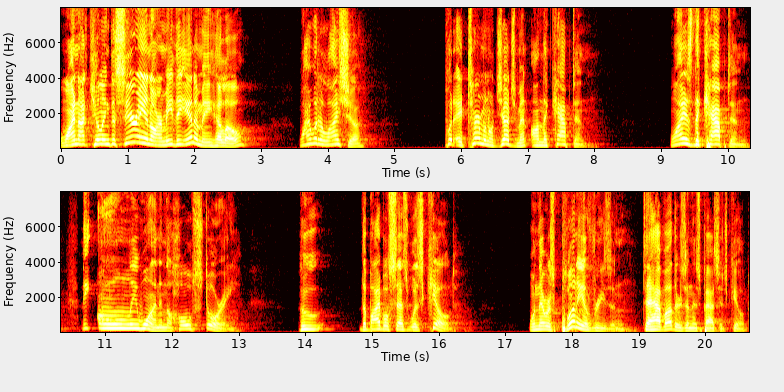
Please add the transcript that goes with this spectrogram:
Why not killing the Syrian army, the enemy? Hello. Why would Elisha put a terminal judgment on the captain? Why is the captain the only one in the whole story who the Bible says was killed when there was plenty of reason to have others in this passage killed?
